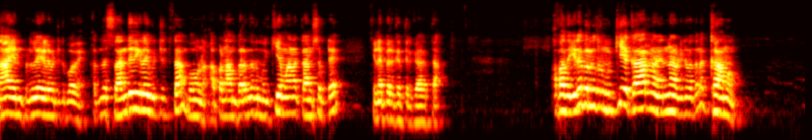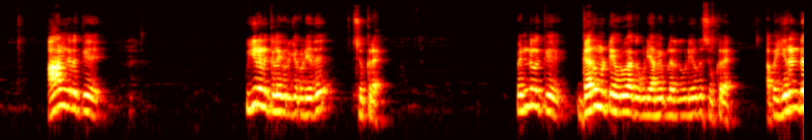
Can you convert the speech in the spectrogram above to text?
நான் என் பிள்ளைகளை விட்டுட்டு போவேன். அந்த சந்ததிகளை விட்டுட்டு தான் போகணும். அப்போ நான் பிறந்தது முக்கியமான கான்செப்டே இனப்பெருக்கத்திற்காகத்தான். அப்போ அந்த இனப்பெருக்கத்தின் முக்கிய காரணம் என்ன அப்படின்னு பார்த்தோன்னா காமம். ஆண்களுக்கு உயிரணுக்களை குறிக்கக்கூடியது சுக்கர. பெண்களுக்கு கருமுட்டை உருவாக்கக்கூடிய அமைப்பில் இருக்கக்கூடிய ஒரு சுக்கர. அப்போ இரண்டு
